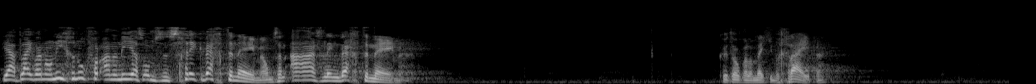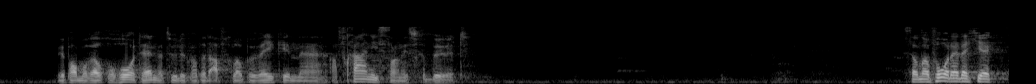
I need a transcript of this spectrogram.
ja, blijkbaar nog niet genoeg voor Ananias om zijn schrik weg te nemen, om zijn aarzeling weg te nemen. Kun je het ook wel een beetje begrijpen. U hebt allemaal wel gehoord, hè, natuurlijk, wat er de afgelopen week in uh, Afghanistan is gebeurd. Stel nou voor dat je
